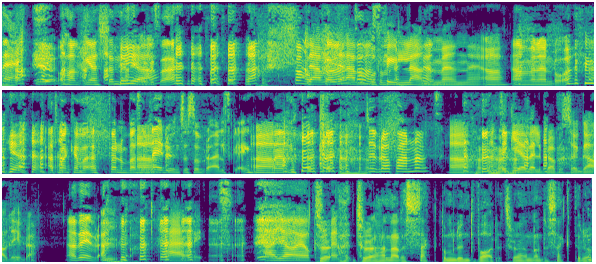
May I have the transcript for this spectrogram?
Nej, och han erkänner det Ja. också. Fan det vad skönt att ha var på fyllan, öppen. men eh, ja. Ja men ändå. Att man kan vara öppen och bara säga, nej du är inte så bra älskling. Men du är bra på annat. ja. Han tycker jag är väldigt bra på att suga av, det är bra. Ja det är bra. Härligt. Ja, jag är också tror, väldigt... tror du han hade sagt om du inte var det, tror du han hade sagt det då?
